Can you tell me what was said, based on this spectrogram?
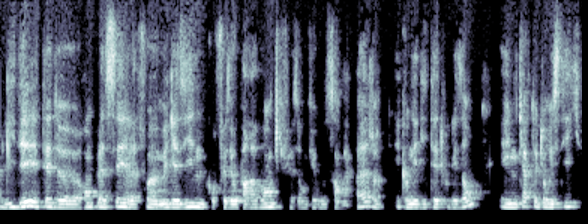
L'idée était de remplacer à la fois un magazine qu'on faisait auparavant, qui faisait environ 120 pages et qu'on éditait tous les ans, et une carte touristique,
